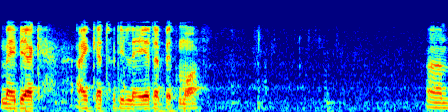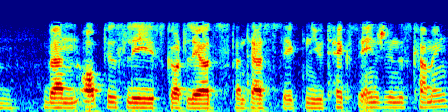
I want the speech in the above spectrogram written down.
maybe I, I get to delay it a bit more. Um, then obviously Scott Laird's fantastic new text engine is coming,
